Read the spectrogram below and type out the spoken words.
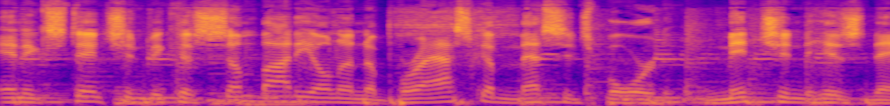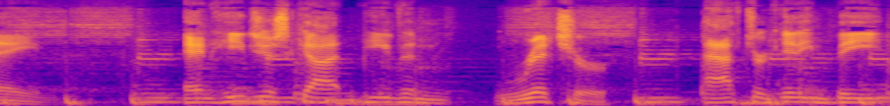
an extension because somebody on a Nebraska message board mentioned his name, and he just got even richer after getting beat.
